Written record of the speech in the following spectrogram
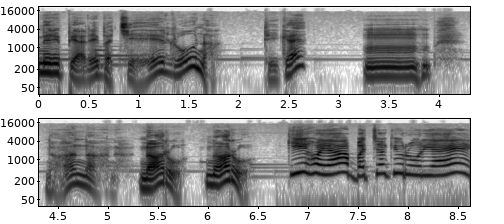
ਮੇਰੇ ਪਿਆਰੇ ਬੱਚੇ ਰੋ ਨਾ ਠੀਕ ਹੈ? ਹਮ, ਨਾ ਨਾ ਨਾ ਨਾ ਰੋ ਨਾ ਰੋ। ਕੀ ਹੋਇਆ? ਬੱਚਾ ਕਿਉਂ ਰੋ ਰਿਹਾ ਹੈ?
